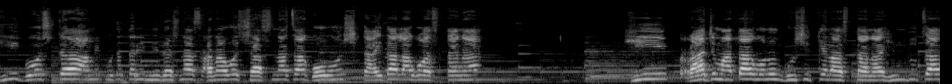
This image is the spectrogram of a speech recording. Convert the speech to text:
ही गोष्ट आम्ही कुठेतरी निदर्शनास आणावं शासनाचा गोवंश कायदा लागू असताना ही राजमाता म्हणून घोषित केला असताना हिंदूचा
